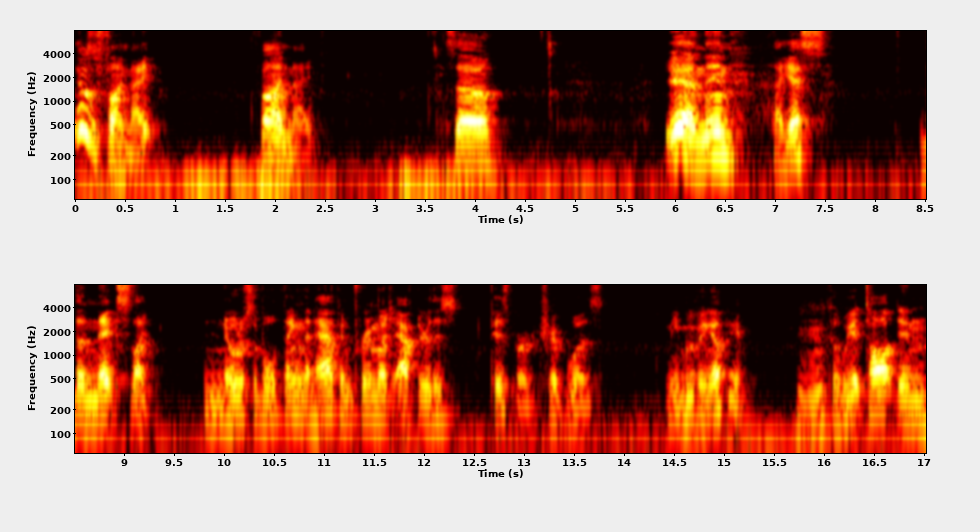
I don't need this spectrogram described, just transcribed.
it was a fun night. Fun night. So yeah, and then I guess the next like noticeable thing that happened pretty much after this Pittsburgh trip was me moving up here because we had talked and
